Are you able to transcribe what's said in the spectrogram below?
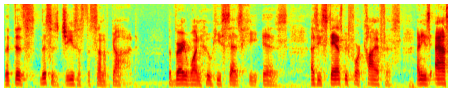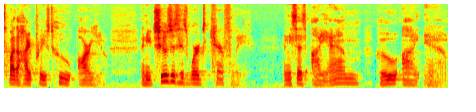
that this, this is Jesus, the Son of God, the very one who he says he is, as he stands before Caiaphas and he's asked by the high priest, Who are you? And he chooses his words carefully and he says, I am who I am.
